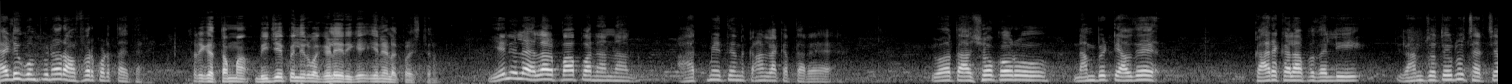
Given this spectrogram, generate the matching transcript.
ಎರಡೂ ಗುಂಪಿನವ್ರು ಆಫರ್ ಕೊಡ್ತಾ ಇದ್ದಾರೆ. ಸರ್ ಈಗ ತಮ್ಮ ಬಿ ಜೆ ಪಿಯಲ್ಲಿರುವ ಗೆಳೆಯರಿಗೆ ಏನು ಹೇಳಕ್ಕೆ ಕಳಿಸ್ತೀರ ಏನಿಲ್ಲ ಎಲ್ಲರ ಪಾಪ ನನ್ನ ಆತ್ಮೀಯತೆಯಿಂದ ಕಾಣ್ಲಾಕತ್ತಾರೆ. ಇವತ್ತು ಅಶೋಕ್ ಅವರು ನಮ್ಮ ಬಿಟ್ಟು ಯಾವುದೇ ಕಾರ್ಯಕಲಾಪದಲ್ಲಿ ನಮ್ಮ ಜೊತೆಗೂ ಚರ್ಚೆ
